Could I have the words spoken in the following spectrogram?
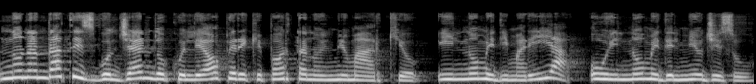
Non andate svolgendo quelle opere che portano il mio marchio, il nome di Maria o il nome del mio Gesù.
